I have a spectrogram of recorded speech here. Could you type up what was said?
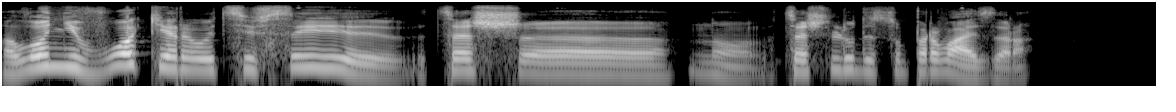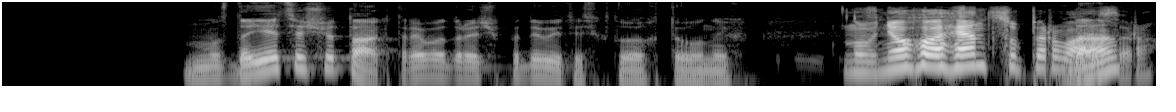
Лоні Вокери, оці всі, це ж, е, ну, це ж люди супервайзера. Ну, здається, що так. Треба, до речі, подивитись, хто, хто у них. Ну, в нього агент супервайзера.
